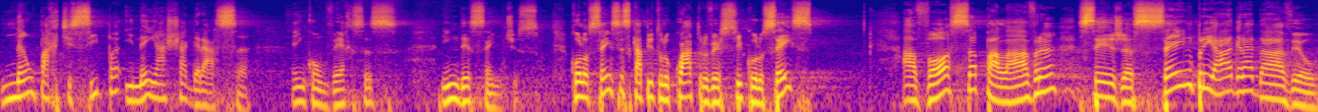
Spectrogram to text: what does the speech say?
não participa e nem acha graça em conversas indecentes. Colossenses capítulo 4, versículo 6. A vossa palavra seja sempre agradável,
